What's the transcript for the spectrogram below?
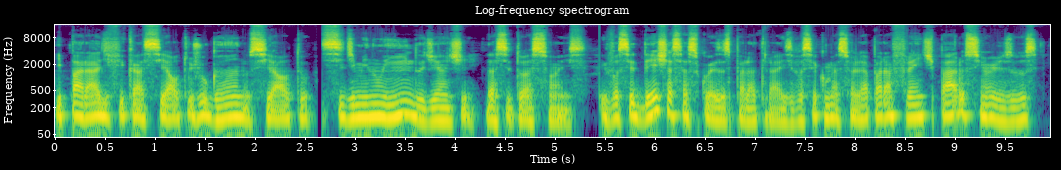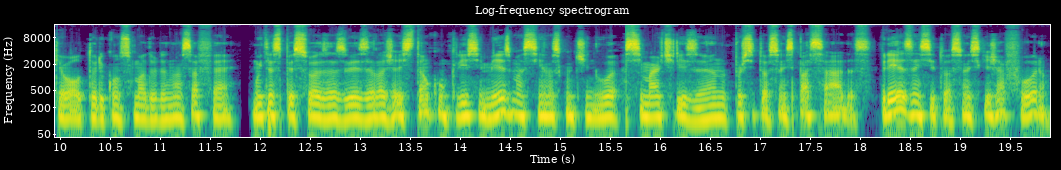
e parar de ficar se auto-julgando, se auto se diminuindo diante das situações. E você deixa essas coisas para trás e você começa a olhar para frente para o Senhor Jesus, que é o autor e consumador da nossa fé. Muitas pessoas às vezes elas já estão com Cristo e mesmo assim elas continuam se martirizando por situações passadas presa em situações que já foram.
